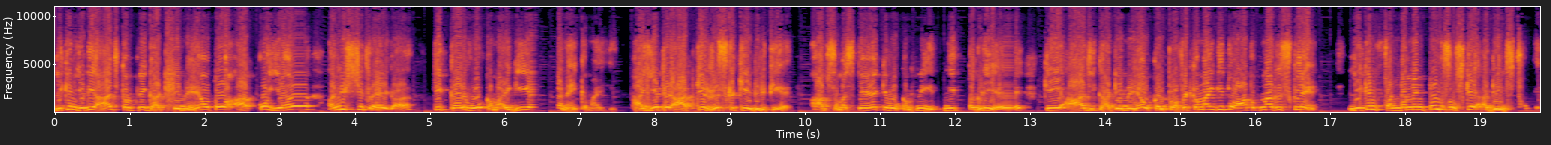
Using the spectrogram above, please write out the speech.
लेकिन यदि आज कंपनी घाटे में है तो आपको यह अनिश्चित रहेगा कि कल वो कमाएगी या नहीं कमाएगी। हाँ ये फिर आपकी रिस्क की एबिलिटी है। आप समझते हैं कि वो कंपनी इतनी तगड़ी है कि आज घाटे में है और कल प्रॉफिट कमाएगी तो आप अपना रिस्क लें। लेकिन फंडामेंटल्स उसके अगेंस्ट होंगे।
